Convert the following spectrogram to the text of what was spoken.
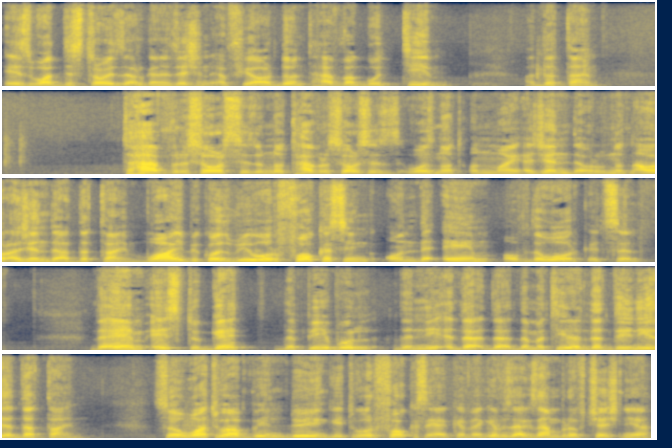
is what destroys the organization if you don't have a good team at that time. To have resources or not have resources was not on my agenda or not our agenda at that time. Why? Because we were focusing on the aim of the work itself. The aim is to get the people the, the, the, the material that they need at that time. So what we have been doing, it we're focusing. If I give the example of Chechnya,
